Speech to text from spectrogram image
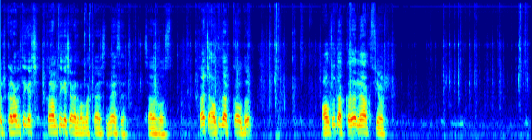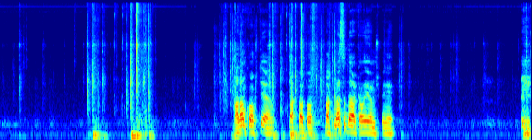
Dur karamite geç. Karamite geçemedim Allah kahretsin. Neyse. Sağlık olsun. Kaç? 6 dakika oldu. 6 dakikada ne aksiyon? Adam korktu ya. Bak bak bak. Bak nasıl da arkalıyormuş beni.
